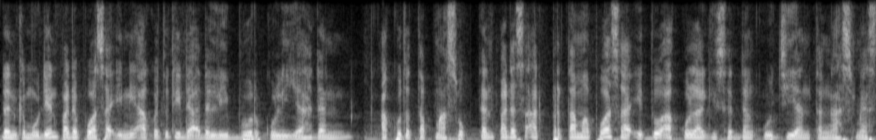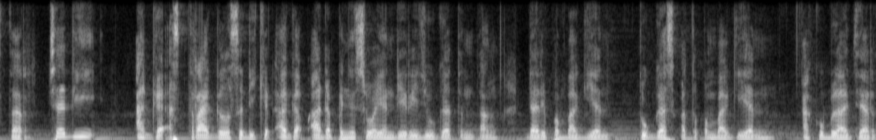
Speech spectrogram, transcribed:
Dan kemudian pada puasa ini aku itu tidak ada libur kuliah dan aku tetap masuk. Dan pada saat pertama puasa itu aku lagi sedang ujian tengah semester. Jadi agak struggle sedikit, agak ada penyesuaian diri juga tentang dari pembagian tugas atau pembagian aku belajar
